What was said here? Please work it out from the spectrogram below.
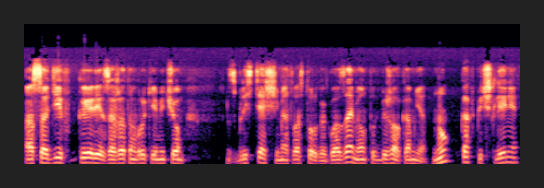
осадив Кэрри зажатым в руке мечом. С блестящими от восторга глазами он подбежал ко мне. «Ну, как впечатление?»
